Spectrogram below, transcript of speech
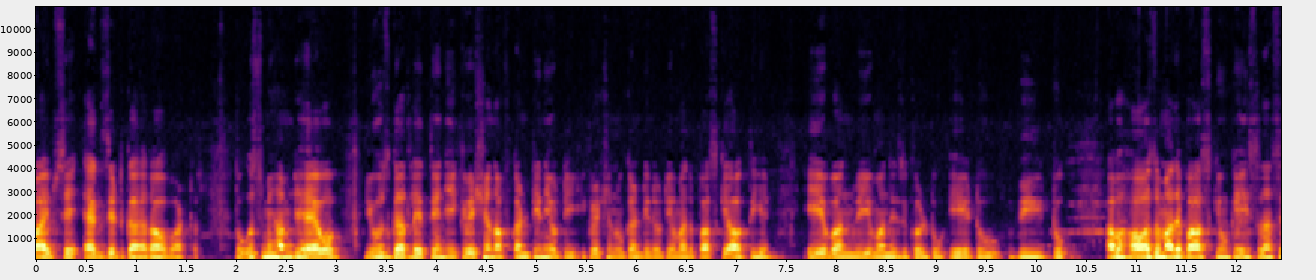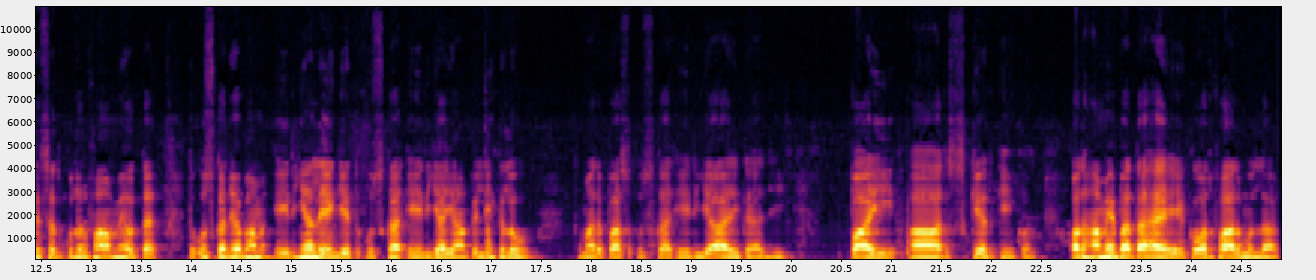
पाइप से एग्जिट कर रहा हो वाटर तो उसमें हम जो है वो यूज़ कर लेते हैं जी equation of continuity equation of continuity हमारे पास क्या होती है? A one V one is equal to A two V two अब हाउस हमारे पास क्योंकि इस तरह से सर्कुलर फॉर्म में होता है तो उसका जब हम एरिया लेंगे तो उसका एरिया यहाँ पे लिख लो तो हमारे पास उसका एरिया आएगा जी पाई आर स्केयर के इक्वल और हमें पता है एक और फार्मूला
